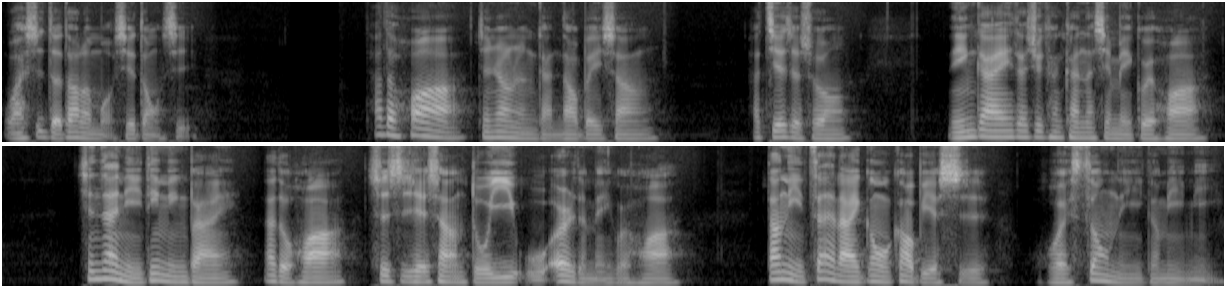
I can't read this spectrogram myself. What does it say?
我还是得到了某些东西。”他的话真让人感到悲伤。他接着说：“你应该再去看看那些玫瑰花。现在你一定明白，那朵花是世界上独一无二的玫瑰花。”当你再来跟我告别时，我会送你一个秘密。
